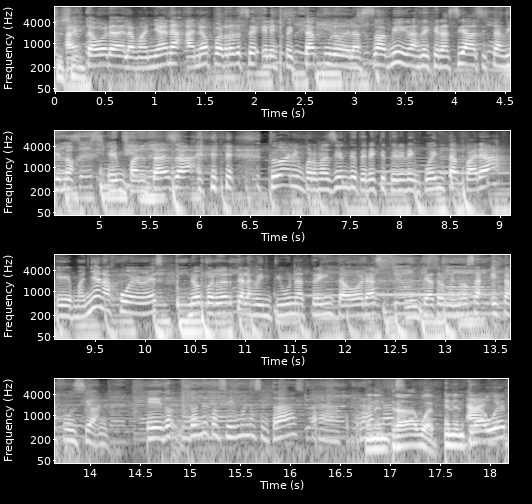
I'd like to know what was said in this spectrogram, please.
Sí, a esta hora de la mañana a no perderse el espectáculo de las amigas desgraciadas. Si estás viendo en pantalla toda la información que tenés que tener en cuenta para eh, mañana jueves, no perderte a las 21.30 horas en el Teatro Mendoza esta función. Eh, ¿dó- ¿Dónde conseguimos las entradas para comprarlas? En entrada web. En entrada Ah, web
